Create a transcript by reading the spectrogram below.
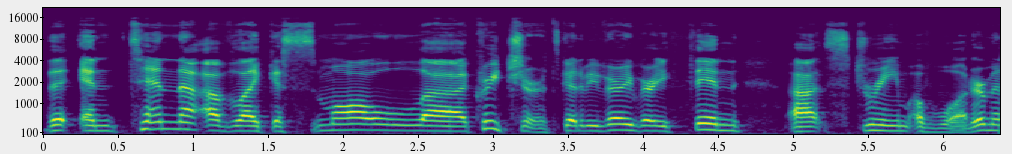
the antenna of like a small uh, creature. It's going to be very very thin uh, stream of water. From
